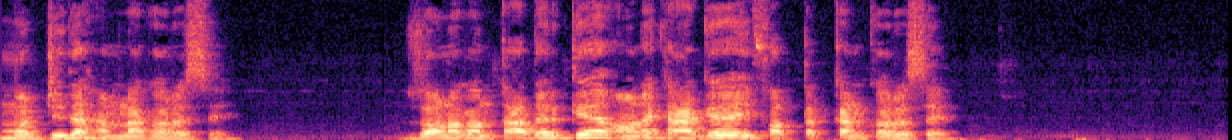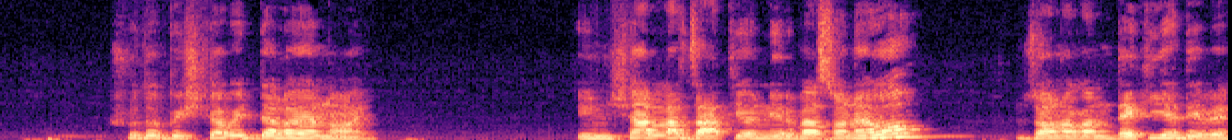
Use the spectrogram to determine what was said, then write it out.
মসজিদে হামলা করেছে। জনগণ তাদেরকে অনেক আগেই প্রত্যাখ্যান করেছে। শুধু বিশ্ববিদ্যালয়ে নয় ইনশাল্লাহ জাতীয় নির্বাচনেও জনগণ দেখিয়ে দিবে,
